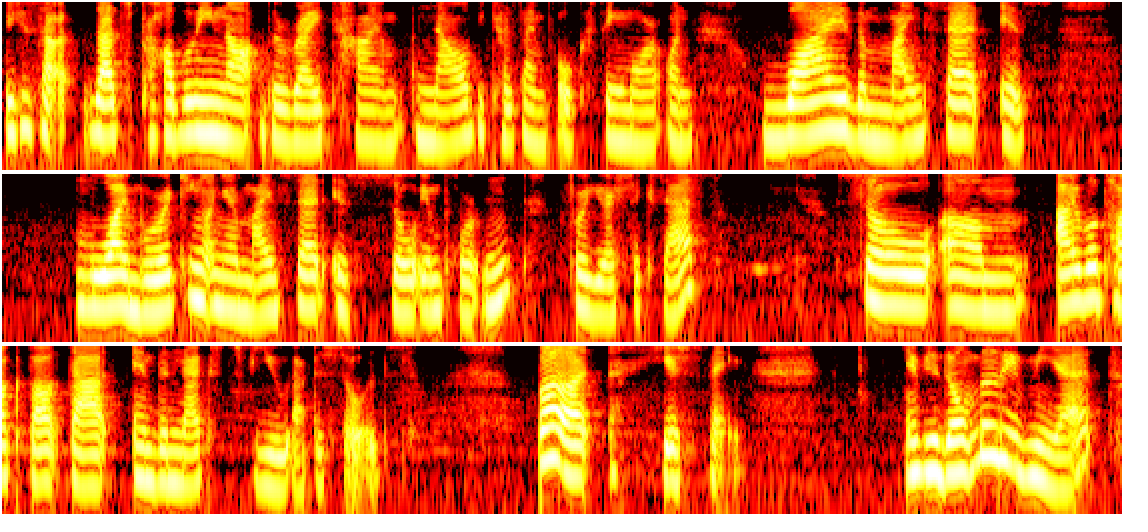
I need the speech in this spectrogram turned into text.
because that, that's probably not the right time now because I'm focusing more on why the mindset is why working on your mindset is so important for your success. So um, I will talk about that in the next few episodes. But here's the thing if you don't believe me yet,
